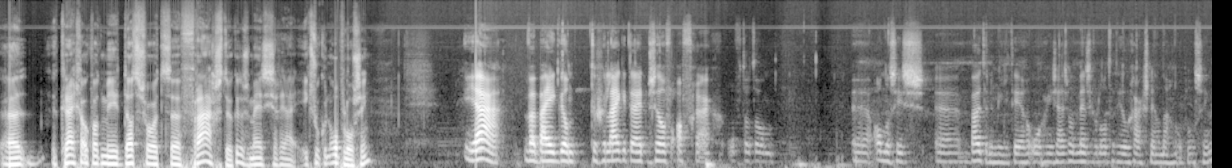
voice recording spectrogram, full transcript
Eh, krijg je ook wat meer dat soort eh, vraagstukken? Dus mensen die zeggen, ja, ik zoek een oplossing. Ja, waarbij ik dan tegelijkertijd mezelf afvraag of dat dan eh, anders is eh, buiten de militaire organisatie. Want mensen willen altijd heel graag snel naar een oplossing.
